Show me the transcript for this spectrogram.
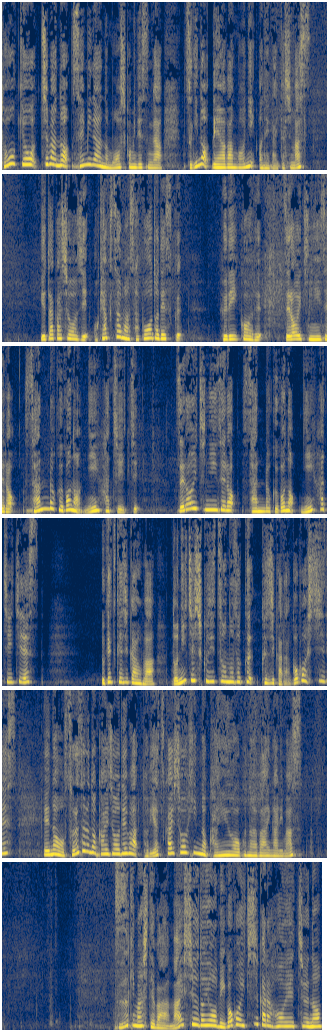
東京、千葉のセミナーの申し込みですが、次の電話番号にお願いいたします。豊か商事お客様サポートデスク。フリーコール0120-365-281。0120-365-281です。受付時間は土日祝日を除く9時から午後7時です。えなお、それぞれの会場では取扱い商品の勧誘を行う場合があります。続きましては、毎週土曜日午後1時から放映中の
